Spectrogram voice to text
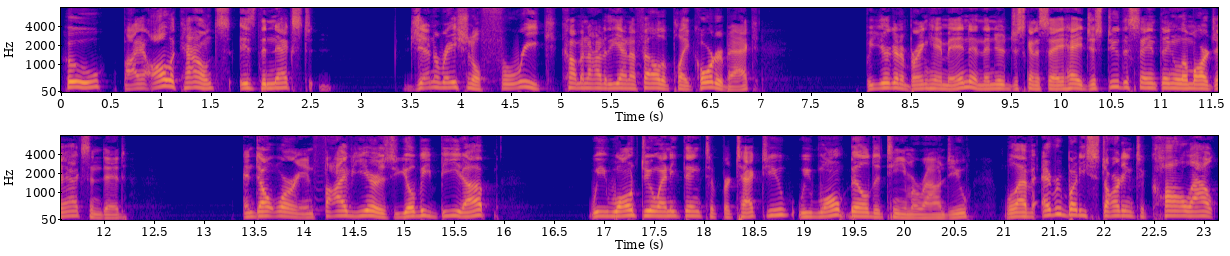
who by all accounts, is the next generational freak coming out of the NFL to play quarterback. But you're going to bring him in, and then you're just going to say, hey, just do the same thing Lamar Jackson did. And don't worry, in five years, you'll be beat up. We won't do anything to protect you. We won't build a team around you. We'll have everybody starting to call out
